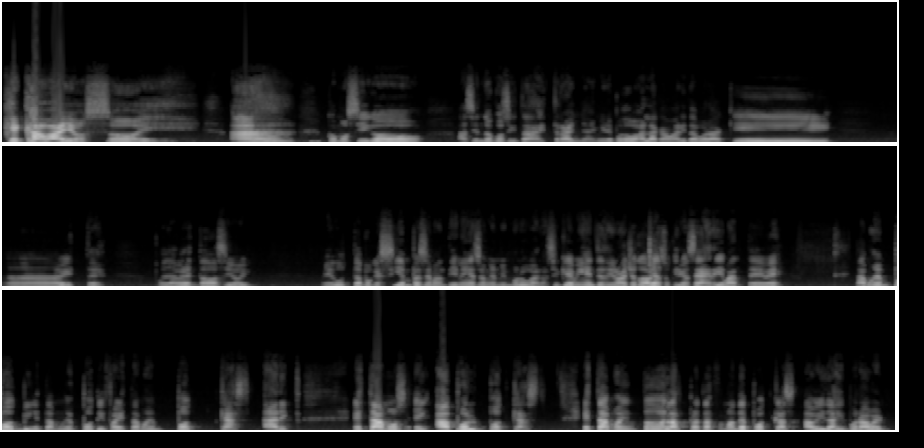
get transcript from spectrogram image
¡Qué caballo soy! Ah, como sigo haciendo cositas extrañas. Y mire, puedo bajar la camarita por aquí. Ah, ¿viste? Puede haber estado así hoy. Me gusta porque siempre se mantiene eso en el mismo lugar. Así que, mi gente, si no lo han hecho todavía, suscríbanse a Rivan TV. Estamos en Podbean, estamos en Spotify, estamos en Podcast Addict. Estamos en Apple Podcast. Estamos en todas las plataformas de podcast habidas y por haber.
